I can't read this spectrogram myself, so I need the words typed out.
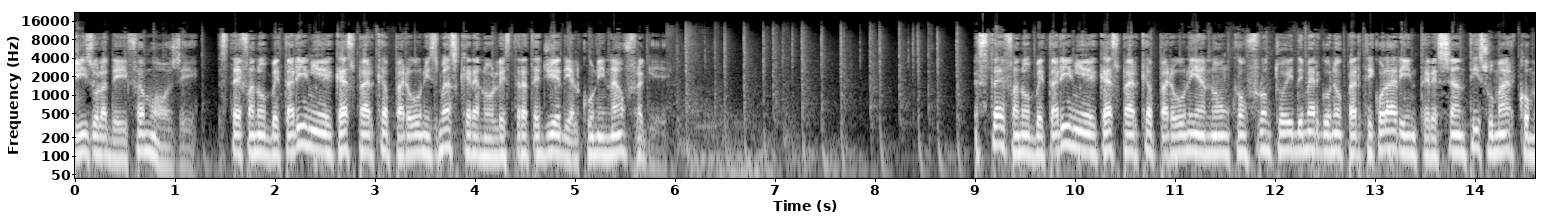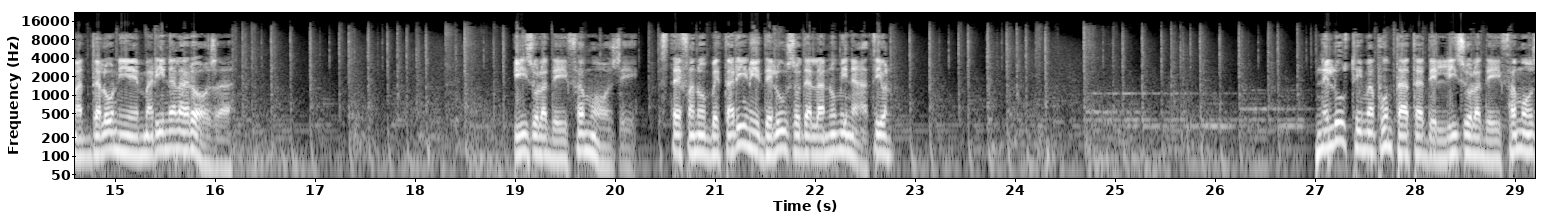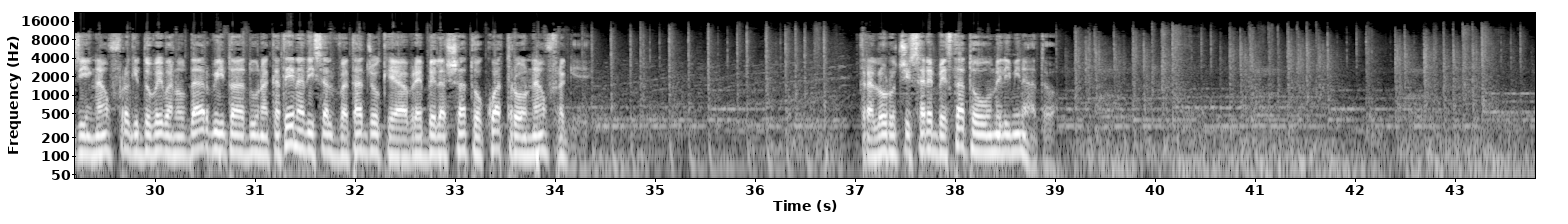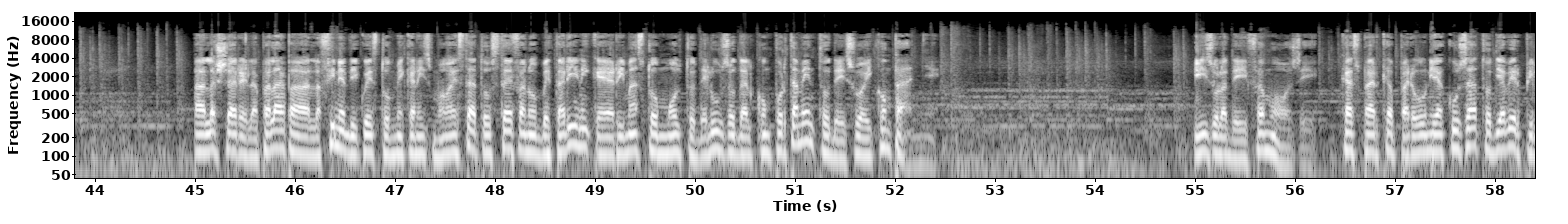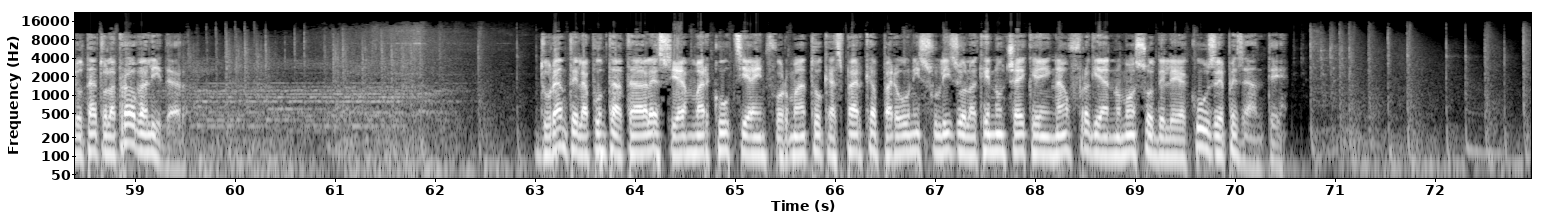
Isola dei famosi, Stefano Bettarini e Caspar Capparoni smascherano le strategie di alcuni naufraghi. Stefano Bettarini e Caspar Capparoni hanno un confronto ed emergono particolari interessanti su Marco Maddaloni e Marina La Rosa. Isola dei famosi, Stefano Bettarini deluso dalla nomination. Nell'ultima puntata dell'Isola dei famosi i naufraghi dovevano dar vita ad una catena di salvataggio che avrebbe lasciato quattro naufraghi. Tra loro ci sarebbe stato un eliminato. A lasciare la palapa alla fine di questo meccanismo è stato Stefano Bettarini che è rimasto molto deluso dal comportamento dei suoi compagni. Isola dei famosi, Caspar Capparoni accusato di aver pilotato la prova leader. Durante la puntata Alessia Marcuzzi ha informato Caspar Capparoni sull'isola che non c'è che i naufraghi hanno mosso delle accuse pesanti.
